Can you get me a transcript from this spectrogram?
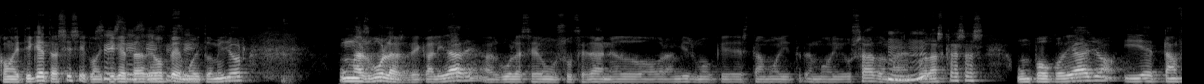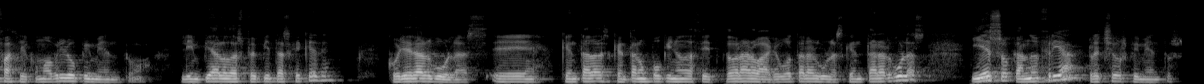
con etiqueta, sí, sí, con sí, etiqueta sí, de OP, sí, sí, moito mellor unhas gulas de calidade, as gulas é un sucedáneo ahora mismo que está moi moi usado na, uh -huh. en todas as casas, un pouco de allo e é tan fácil como abrir o pimento, limpialo das pepitas que queden, coller as gulas, eh, quentar, quentar un poquinho de aceite, dorar o allo, botar as gulas, quentar as gulas, e eso, cando enfría, recheo os pimentos.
